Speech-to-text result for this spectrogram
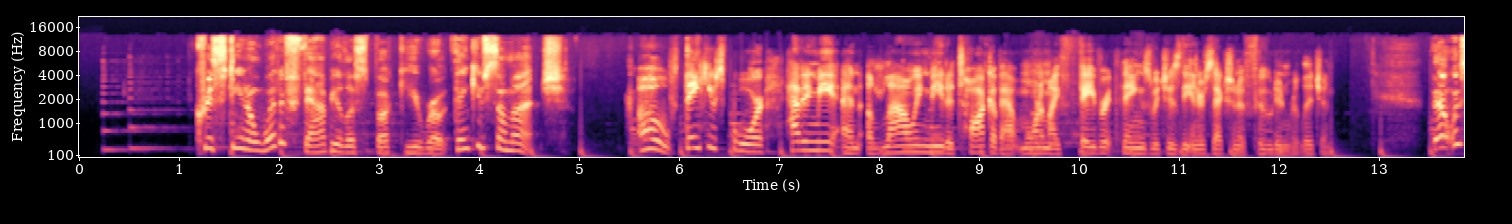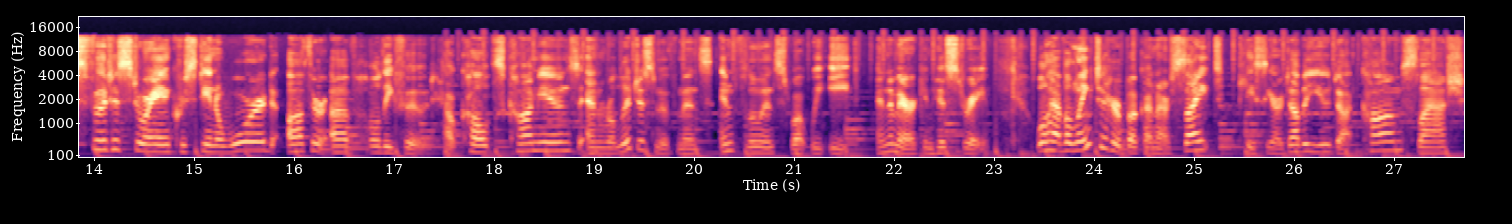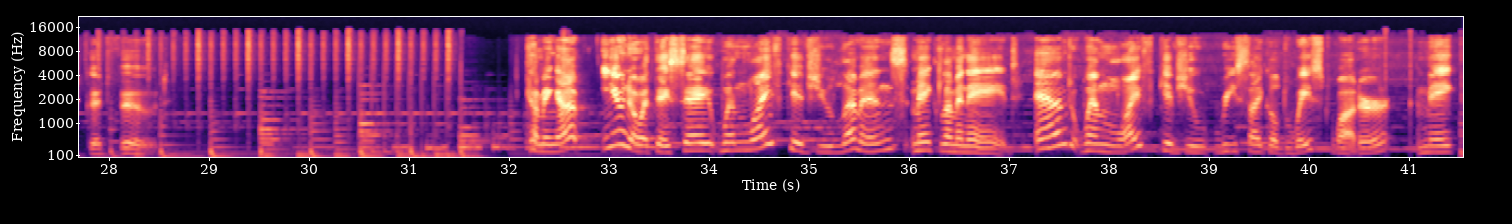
Christina, what a fabulous book you wrote. Thank you so much. Oh, thank you for having me and allowing me to talk about one of my favorite things, which is the intersection of food and religion. That was food historian Christina Ward, author of Holy Food How Cults, Communes, and Religious Movements Influenced What We Eat in American History. We'll have a link to her book on our site, kcrw.com slash good food. Coming up, you know what they say when life gives you lemons, make lemonade. And when life gives you recycled wastewater, make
